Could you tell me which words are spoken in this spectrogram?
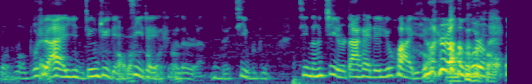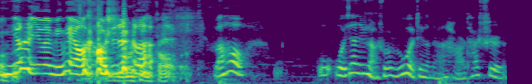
我我不是爱引经据典记这个的人，嗯，对，记不住，既能记着大概这句话已经是很不容易，已经是因为明天要考试了。好，然后我我现在就想说，如果这个男孩儿他是，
